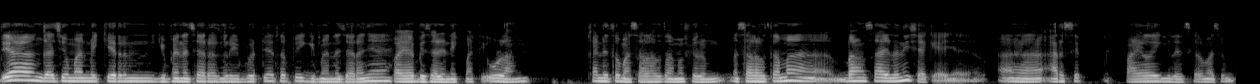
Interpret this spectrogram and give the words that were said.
ya nggak cuman mikirin gimana cara ngeributnya tapi gimana caranya supaya bisa dinikmati ulang kan itu masalah utama film masalah utama bangsa Indonesia kayaknya uh, arsip filing dan segala macam.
